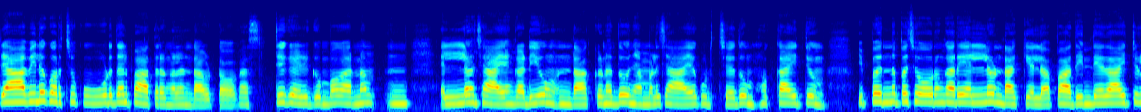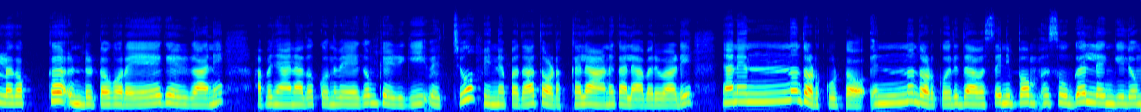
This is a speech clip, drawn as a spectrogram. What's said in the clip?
രാവിലെ കുറച്ച് കൂടുതൽ പാത്രങ്ങൾ ഉണ്ടാവും കേട്ടോ ഫസ്റ്റ് കഴുകുമ്പോൾ കാരണം എല്ലാം ചായം കടിയും ഉണ്ടാക്കുന്നതും നമ്മൾ ചായ കുടിച്ചതും ഒക്കെ ആയിട്ടും ഇപ്പോൾ ഇന്നിപ്പോൾ ചോറും കറിയും എല്ലാം ഉണ്ടാക്കിയല്ലോ. അപ്പോൾ അതിന്റേതായിട്ടുള്ളതൊക്കെ ഒക്കെ ഉണ്ട് കേട്ടോ കുറേ കഴുകാൻ. അപ്പോൾ ഞാനതൊക്കെ ഒന്ന് വേഗം കഴുകി വെച്ചു. പിന്നെ ഇപ്പോൾ അതാ തുടക്കലാണ് കലാപരിപാടി. ഞാൻ എന്നും തുടക്കും കേട്ടോ എന്നും തുടക്കും. ഒരു ദിവസം ഇനിയിപ്പം സുഖമില്ലെങ്കിലും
